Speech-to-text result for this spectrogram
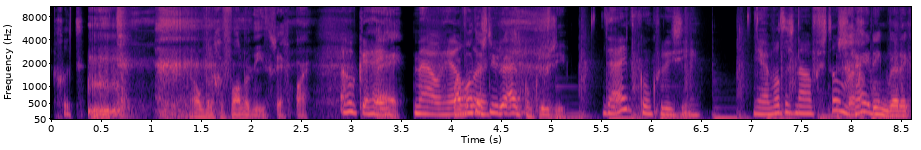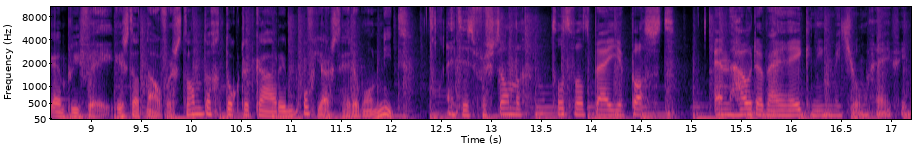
Goed. In andere gevallen niet, zeg maar. Oké. Nee. Nou, helder. Maar wat is nu de eindconclusie? De eindconclusie. Ja, wat is nou verstandig? Scheiding, werk en privé. Is dat nou verstandig, dokter Karin, of juist helemaal niet? Het is verstandig tot wat bij je past. En hou daarbij rekening met je omgeving.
